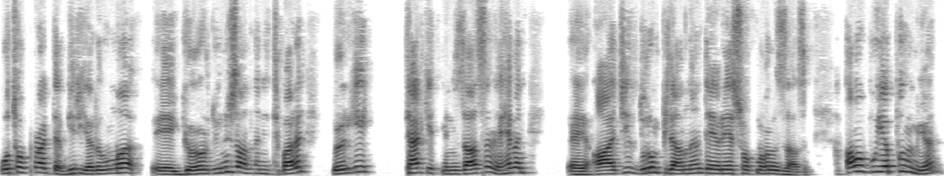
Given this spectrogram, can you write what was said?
O toprakta bir yarılma e, gördüğünüz andan itibaren bölgeyi terk etmeniz lazım ve hemen e, acil durum planlarını devreye sokmanız lazım. Ama bu yapılmıyor.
